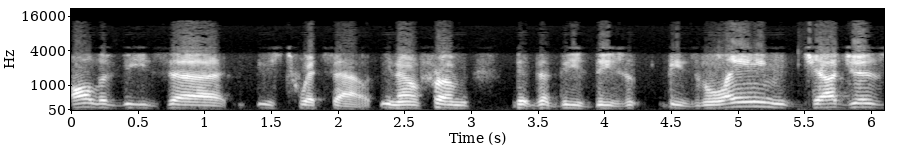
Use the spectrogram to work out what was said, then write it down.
all of these uh, these twits out. You know, from the, the, these these these lame judges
